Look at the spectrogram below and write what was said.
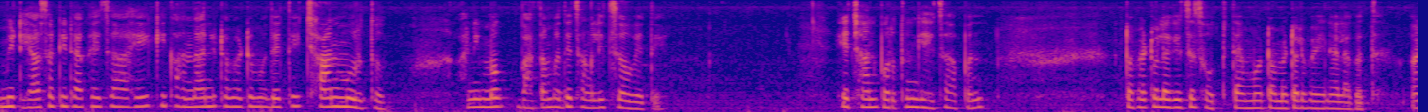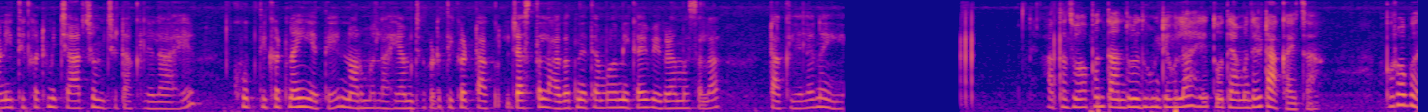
मीठ ह्यासाठी टाकायचं आहे की कांदा आणि टोमॅटोमध्ये ते छान मुरतं आणि मग भातामध्ये चांगली चव येते. हे छान परतून घ्यायचं आपण. टोमॅटो लगेचच होतं त्यामुळे टोमॅटोला वेळ नाही लागत. आणि तिखट मी चार चमचे टाकलेलं आहे. खूप तिखट नाही येते नॉर्मल आहे. आमच्याकडे तिखट टाक जास्त लागत नाही त्यामुळे मी काही वेगळा मसाला टाकलेला नाही आहे आता जो आपण तांदूळ धुवून ठेवला आहे तो त्यामध्ये टाकायचा. बरोबर?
